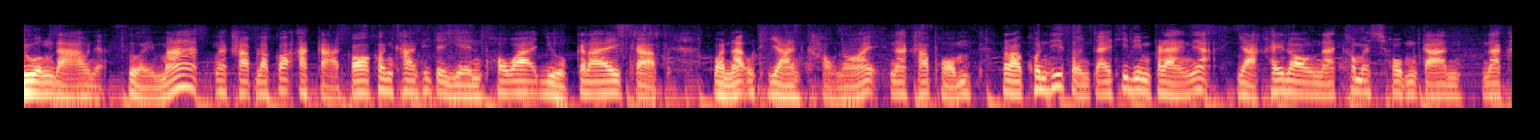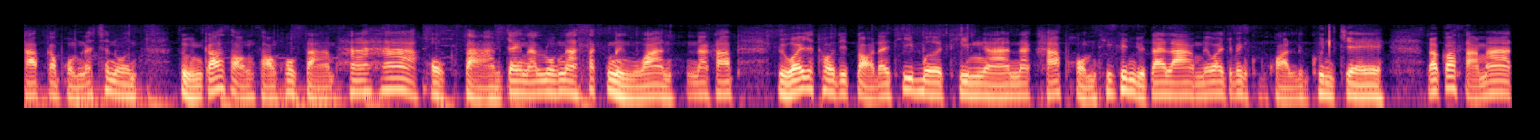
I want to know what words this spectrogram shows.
ดวงดาวเนี่ยสวยมากนะครับ แล้วก็อากาศก็ค่อนข้างที่จะเย็น เพราะว่าอยู่ใกล้กับวรรณอุทยานเขาน้อยนะครับผมสำหรับคนที่สนใจที่ดินแปลงเนี่ยอยากให้ลองนัดเข้ามาชมกันนะครับ กับผมนัชนนท์0922635563 แจ้งนัดล่วงหน้าสัก 1 วันนะครับ หรือว่าจะโทรติดต่อได้ที่เบอร์ทีมงานนะครับผมที่ขึ้นอยู่ใต้ล่างไม่ว่าจะเป็นคุณขวัญหรือคุณเจ แล้วก็สามารถ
